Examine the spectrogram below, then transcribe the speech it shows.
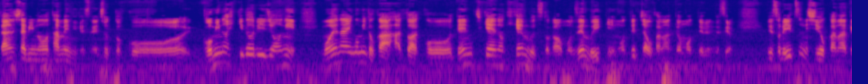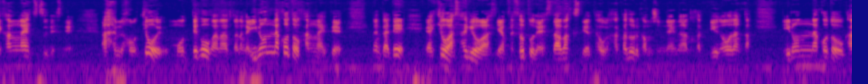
断捨離のためにですね、ちょっとこう、ゴミの引き取り上に燃えないゴミとか、あとはこう、電池系の危険物とかをもう全部一気に持ってっちゃおうかなって思ってるんですよ。で、それいつにしようかなって考えつつですね、あの、今日持ってこうかなとか、なんかいろんなことを考えて、なんかで、今日は作業はやっぱり外でスターバックスでやった方がはかどるかもしれないなとかっていうのをなんか、いろんなことを考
